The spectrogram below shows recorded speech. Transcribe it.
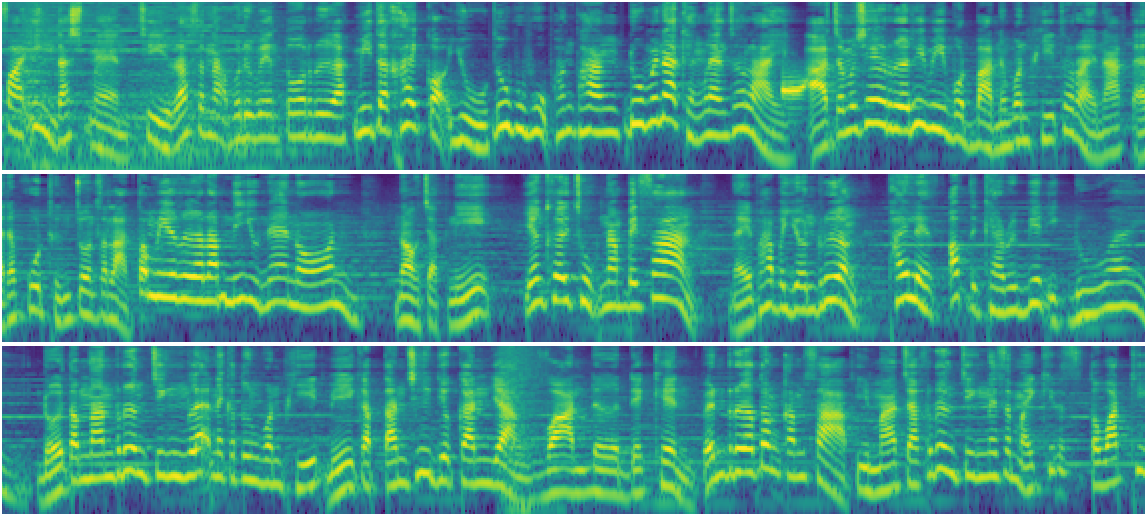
Flying Dutchman ที่ลักษณะบริเวณตัวเรือมีตะไคร่เกาะอยู่ดูผุๆพังๆ ดูไม่น่าแข็งแรงเท่าไหร่ อาจจะไม่ใช่เรือที่มีบทบาทในวันพีเท่าไหร่นัก แต่ถ้าพูดถึงโจรสลัดต้องมีเรือลำนี้อยู่แน่นอน นอกจากนี้ยังเคยถูกนำไปสร้างในภาพยนตร์เรื่อง Pirates of the Caribbean อีกด้วย โดยตำนานเรื่องจริงและในการ์ตูนวันพีชมีกัปตันชื่อเดียวกันอย่างวานเดอร์เดคเคนเป็นเรือต้องคำสาปที่มาจากเรื่องจริงในสมัยคริสตศตวรรษที่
